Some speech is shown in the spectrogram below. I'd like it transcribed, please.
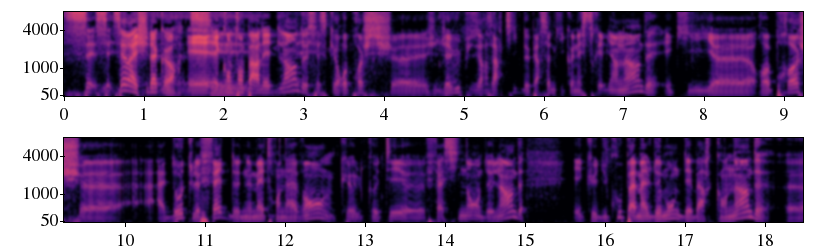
C'est vrai, je suis d'accord. Et, quand on parlait de l'Inde, c'est ce que reproche. Euh, j'ai déjà vu plusieurs articles de personnes qui connaissent très bien l'Inde et qui euh, reprochent euh, à, d'autres le fait de ne mettre en avant que le côté fascinant de l'Inde et que du coup pas mal de monde débarque en Inde euh,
